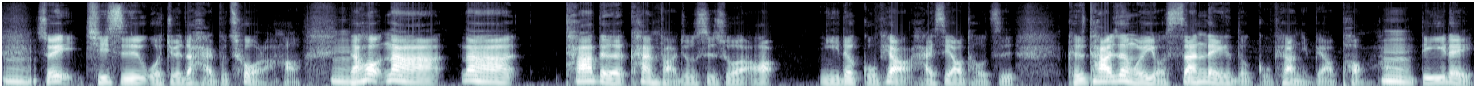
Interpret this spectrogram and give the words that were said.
嗯，所以其实我觉得还不错了哈，嗯、然后那那他的看法就是说哦。你的股票还是要投资，可是他认为有三类的股票你不要碰。嗯，第一类，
